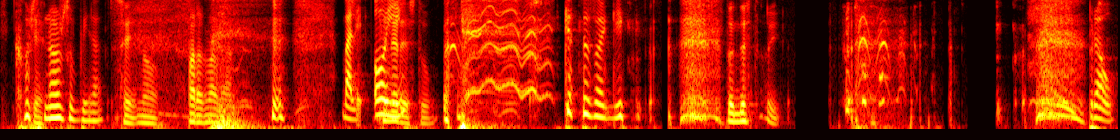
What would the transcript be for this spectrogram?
Como si ¿Qué? no lo supieras. Sí, no, para nada. Vale, hoy. ¿Quién eres tú? ¿Qué haces aquí? ¿Dónde estoy? Pro.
